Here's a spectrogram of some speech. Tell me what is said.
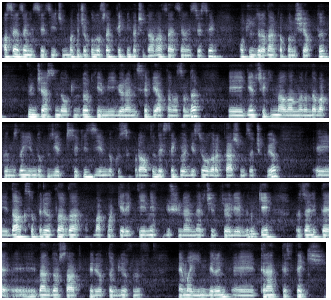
Aselsan hissesi için bakacak olursak teknik açıdan Aselsan hissesi 30 liradan kapanış yaptı. Gün içerisinde 34.20'yi gören hisse fiyatlamasında e, geri çekilme alanlarında baktığımızda 29.78-29.06 destek bölgesi olarak karşımıza çıkıyor. E, daha kısa periyotlarda bakmak gerektiğini düşünenler için söyleyebilirim ki özellikle e, ben 4 saatlik periyotta biliyorsunuz EMA 21'in e, trend destek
